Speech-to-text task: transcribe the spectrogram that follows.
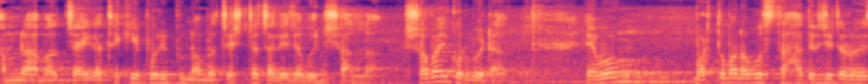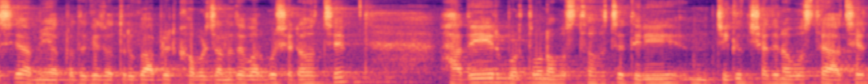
আমরা আমার জায়গা থেকে পরিপূর্ণ আমরা চেষ্টা চালিয়ে যাব ইনশাআল্লাহ। সবাই করব এটা। এবং বর্তমান অবস্থা হাদির যেটা রয়েছে আমি আপনাদেরকে যতটুকু আপডেট খবর জানাতে পারব সেটা হচ্ছে হাদির বর্তমান অবস্থা হচ্ছে তিনি চিকিৎসাধীন অবস্থায় আছেন।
